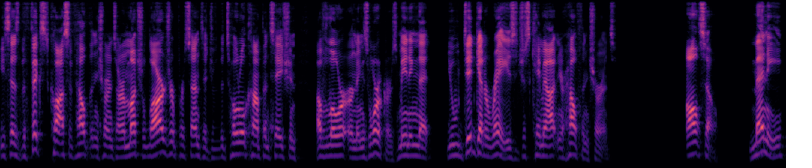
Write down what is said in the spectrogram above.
He says the fixed costs of health insurance are a much larger percentage of the total compensation of lower earnings workers, meaning that you did get a raise, it just came out in your health insurance. Also, many,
